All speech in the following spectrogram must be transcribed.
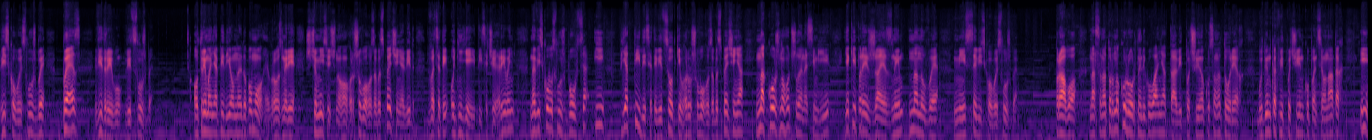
військової служби без відриву від служби. Отримання підйомної допомоги в розмірі щомісячного грошового забезпечення від 21 тисячі гривень на військовослужбовця і 50% грошового забезпечення на кожного члена сім'ї, який переїжджає з ним на нове місце військової служби право на санаторно-курортне лікування та відпочинок у санаторіях, будинках відпочинку, пансіонатах і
